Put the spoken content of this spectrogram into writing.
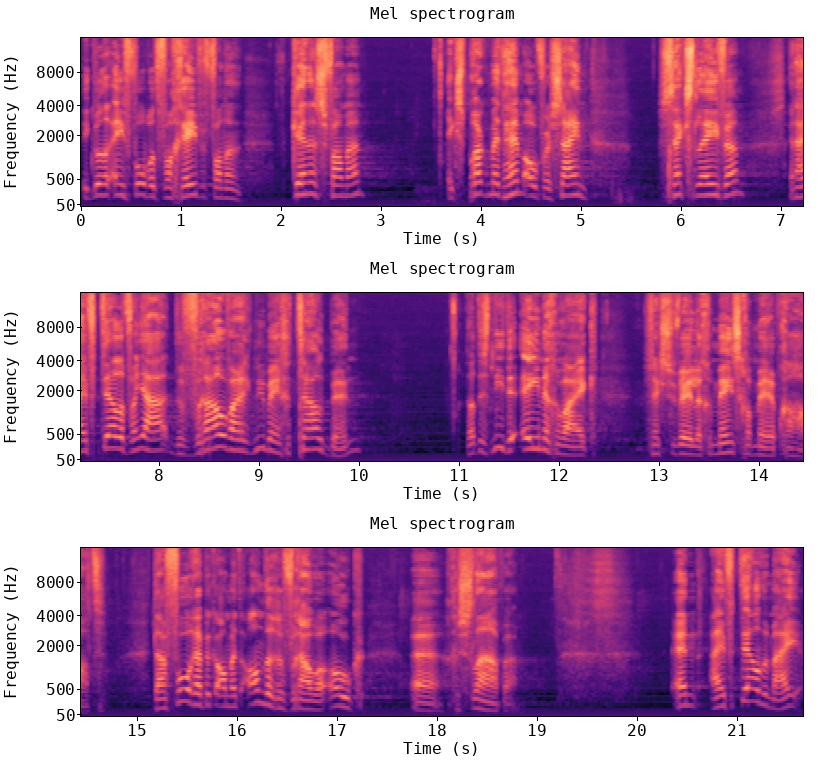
Ik wil er een voorbeeld van geven van een kennis van me. Ik sprak met hem over zijn seksleven. En hij vertelde van ja, de vrouw waar ik nu mee getrouwd ben, dat is niet de enige waar ik seksuele gemeenschap mee heb gehad. Daarvoor heb ik al met andere vrouwen ook uh, geslapen. En hij vertelde mij,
